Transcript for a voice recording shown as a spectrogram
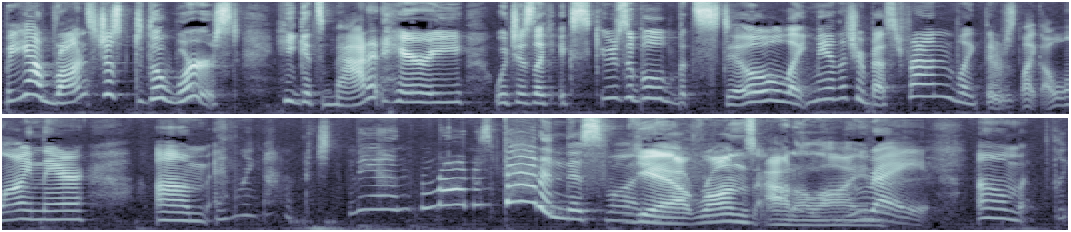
but yeah, Ron's just the worst. He gets mad at Harry, which is like excusable, but still like, man, that's your best friend. Like, there's like a line there. Um, and like, I don't know, just, man, Ron was bad in this one. Yeah, Ron's out of line. Right. Um, like,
